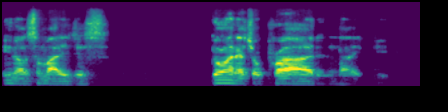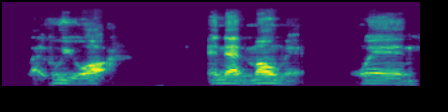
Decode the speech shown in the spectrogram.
you know, somebody just going at your pride and like like who you are. In that moment when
